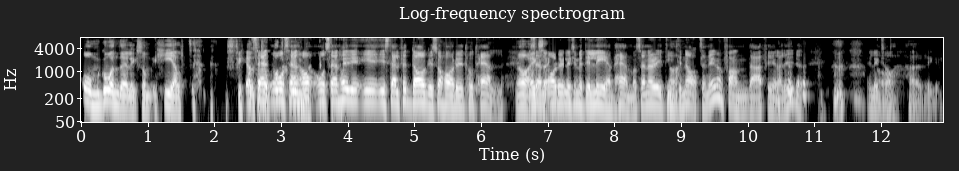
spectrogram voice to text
omgående liksom helt fel och sen, och sen, och sen istället för ett dagis så har du ett hotell. Ja, och sen exakt. har du liksom ett elevhem och sen har du ett internat. Sen är de fan där för hela livet. liksom. Ja, herregud.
